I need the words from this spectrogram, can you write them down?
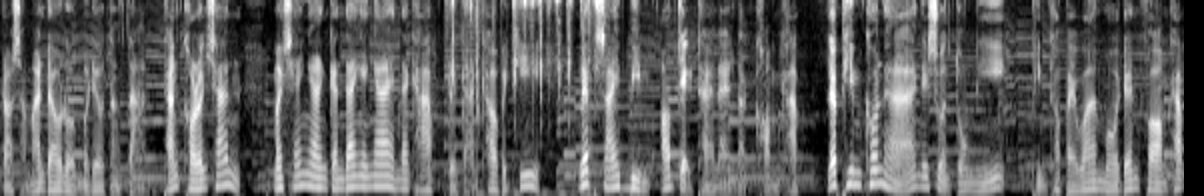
เราสามารถดาวน์โหลดโมเดลต่างๆ ทั้ง Correction มาใช้งานกันได้ง่าย ๆ นะครับ โดยการเข้าไปที่เว็บไซต์ beamobjectthailand.com ครับ แล้วพิมพ์ค้นหาในส่วนตรงนี้ พิมพ์เข้าไปว่า Modern Form ครับ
